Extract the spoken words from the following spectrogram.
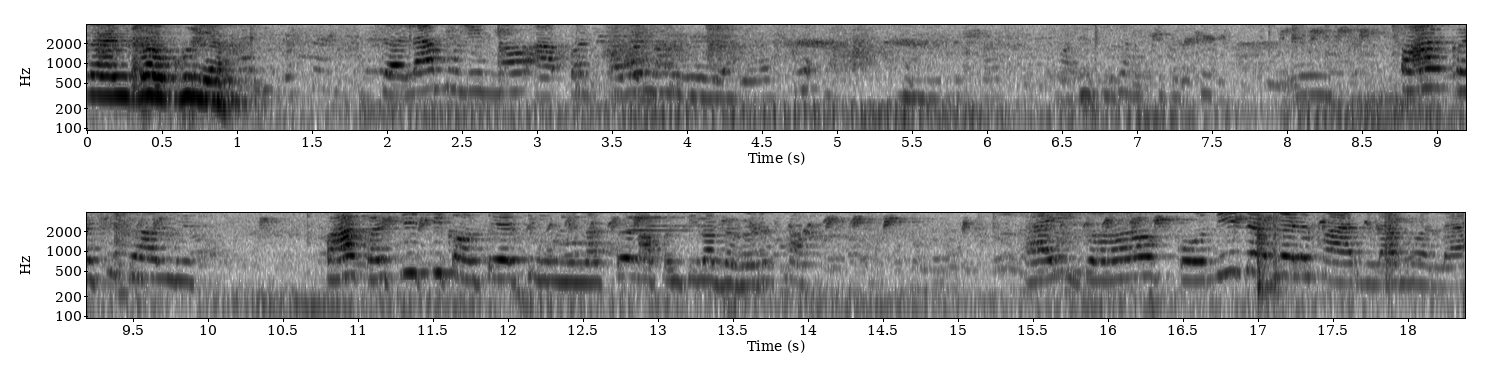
चल बघूया. चला मुलींना आपण पा कशी चालली? पा कशी शिकवते ती मुलीला? चल आपण तिला दगडच मारतो. आई ग कोणी दगड मारला मला?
